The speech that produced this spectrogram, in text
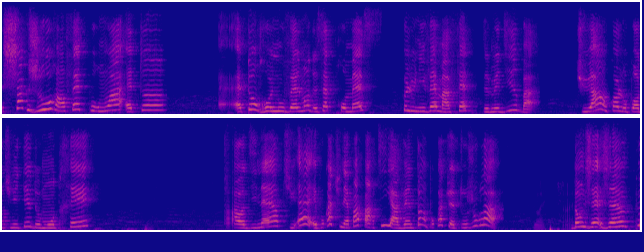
chaque jour, en fait, pour moi, est un, est un renouvellement de cette promesse que l'univers m'a faite de me dire, bah, tu as encore l'opportunité de montrer extraordinaire tu es et pourquoi tu n'es pas parti il y a 20 ans, pourquoi tu es toujours là? Donc, j'ai un peu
